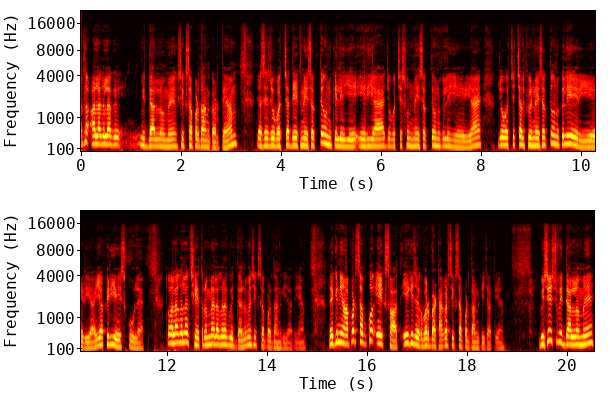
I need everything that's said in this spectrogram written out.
मतलब अलग अलग विद्यालयों में शिक्षा प्रदान करते हैं हम। जैसे जो बच्चा देख नहीं सकते, उनके लिए ये एरिया है। जो बच्चे सुन नहीं सकते, उनके लिए ये एरिया है। जो बच्चे चल फिर नहीं सकते, उनके लिए ये एरिया है या फिर ये स्कूल है। तो अलग अलग क्षेत्रों में अलग अलग विद्यालयों में शिक्षा प्रदान की जाती है। लेकिन यहाँ पर सबको एक साथ, एक ही जगह पर बैठाकर शिक्षा प्रदान की जाती है। विशिष्ट विद्यालयों में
